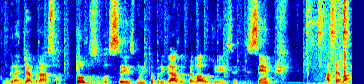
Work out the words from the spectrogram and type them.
Um grande abraço a todos vocês, muito obrigado pela audiência de sempre. Até lá!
